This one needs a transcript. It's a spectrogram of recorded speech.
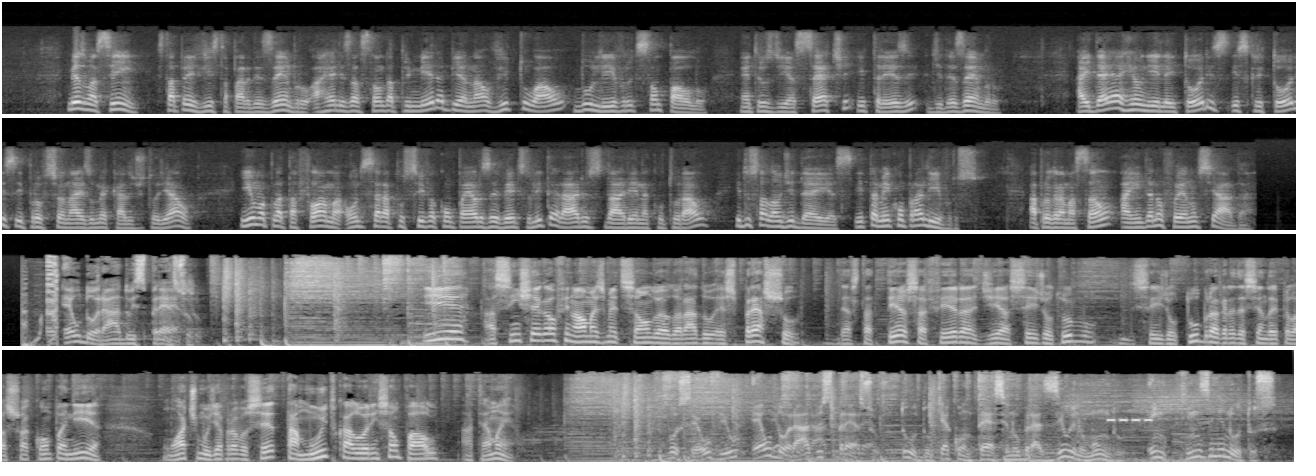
Mesmo assim, está prevista para dezembro a realização da primeira Bienal Virtual do Livro de São Paulo, entre os dias 7 e 13 de dezembro. A ideia é reunir leitores, escritores e profissionais do mercado editorial em uma plataforma onde será possível acompanhar os eventos literários da Arena Cultural e do Salão de Ideias e também comprar livros. A programação ainda não foi anunciada. Eldorado Expresso. E assim chega ao final mais uma edição do Eldorado Expresso desta terça-feira, dia 6 de outubro, 6 de outubro, agradecendo aí pela sua companhia. Um ótimo dia para você. Tá muito calor em São Paulo. Até amanhã. Você ouviu Eldorado Expresso tudo o que acontece no Brasil e no mundo em 15 minutos.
